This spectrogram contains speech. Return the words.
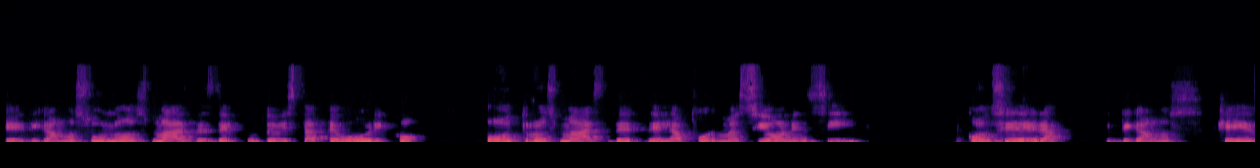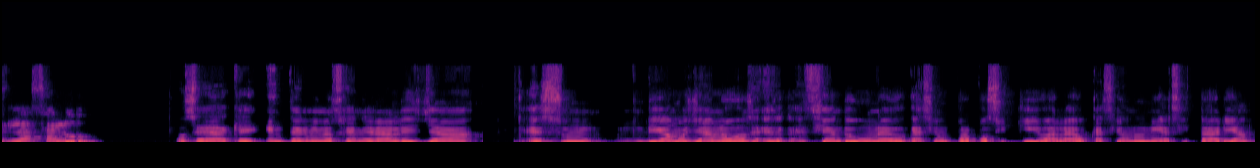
eh, digamos unos más desde el punto de vista teórico, otros más desde la formación en sí, considera, digamos, que es la salud. O sea que en términos generales ya es un, digamos, ya no siendo una educación propositiva, la educación universitaria,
